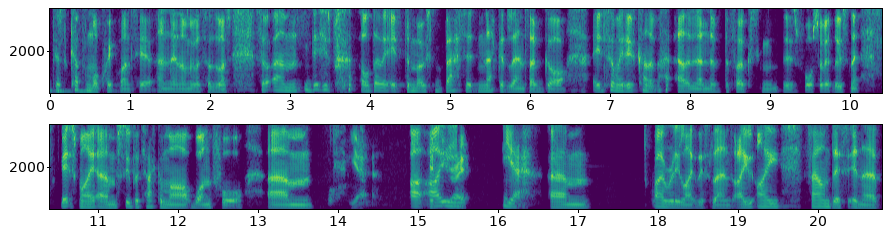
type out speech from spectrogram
just a couple more quick ones here, and then I'll move on to other ones. So um, this is, although it is the most battered, knackered lens I've got, in some ways it's kind of, and then the, the focusing is also a bit loose in it. It's my um, Super Takumar 1.4. Um, Yeah, I, 50, I right? yeah, um, I really like this lens. I I found this in a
